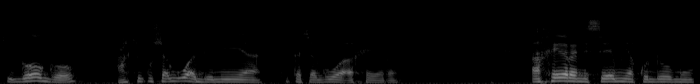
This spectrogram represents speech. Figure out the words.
kigogo hakikuchagua dunia kikachagua akhera. Akhera ni sehemu ya kudumu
